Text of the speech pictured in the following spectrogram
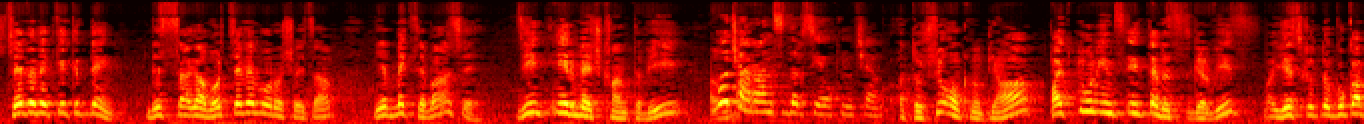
ծևը պետք է գտնենք։ Դες սա որ ծևը որոշվեցավ եւ մեկ ծևը ասե։ Զին իր մեջ քանտվի, Ոչ առանց դրսի օգնության։ Դրսի օգնության, հա? բայց դու ինձ ինտերես գրվիս, ես գուկամ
